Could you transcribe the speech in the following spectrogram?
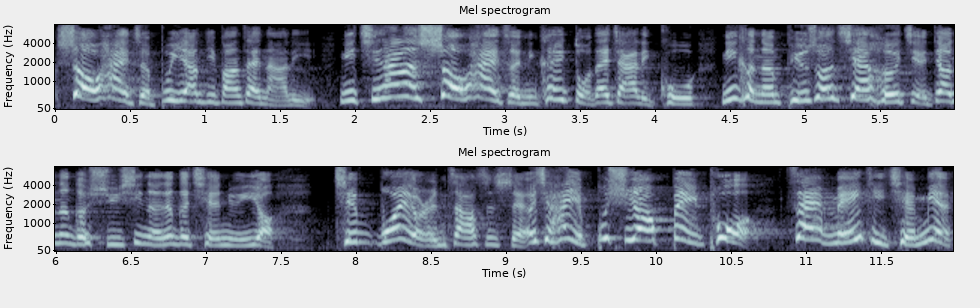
受害者不一样的地方在哪里？你其他的受害者，你可以躲在家里哭，你可能比如说现在和解掉那个徐姓的那个前女友。其实不会有人知道是谁，而且他也不需要被迫在媒体前面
